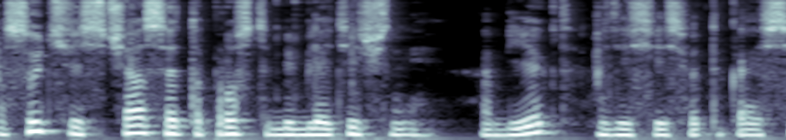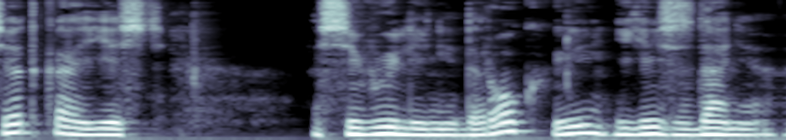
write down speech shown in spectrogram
По сути, сейчас это просто библиотечный объект. Здесь есть вот такая сетка, есть осевые линии дорог и есть здание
